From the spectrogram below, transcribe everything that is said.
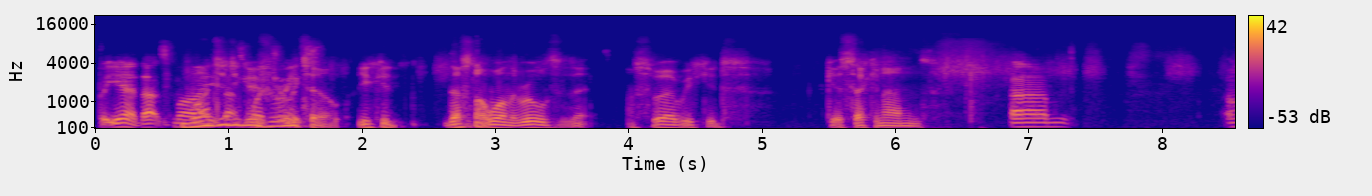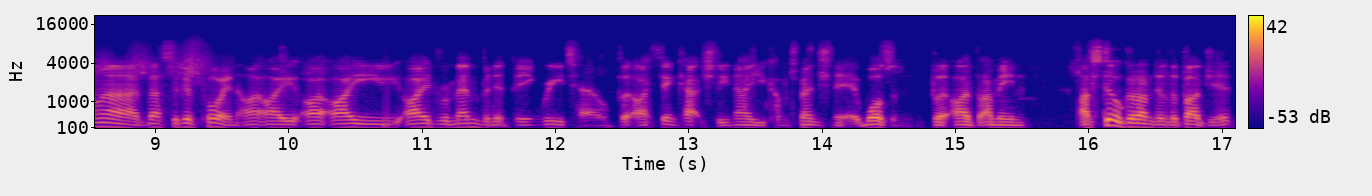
but yeah, that's my. Why did that's you go for choice. retail? You could. That's not one of the rules, is it? I swear we could get second hand. Um, ah, that's a good point. I, I, I, I, I'd remembered it being retail, but I think actually now you come to mention it, it wasn't. But I've, I mean, I've still got under the budget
